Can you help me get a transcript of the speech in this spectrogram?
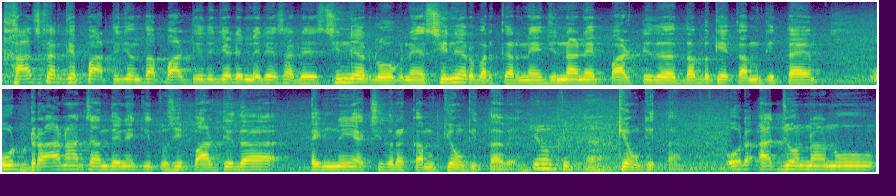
ਖਾਸ ਕਰਕੇ ਭਾਰਤੀ ਜਨਤਾ ਪਾਰਟੀ ਦੇ ਜਿਹੜੇ ਮੇਰੇ ਸਾਡੇ ਸੀਨੀਅਰ ਲੋਕ ਨੇ ਸੀਨੀਅਰ ਵਰਕਰ ਨੇ ਜਿਨ੍ਹਾਂ ਨੇ ਪਾਰਟੀ ਦਾ ਦੱਬ ਕੇ ਕੰਮ ਕੀਤਾ ਹੈ ਉਹ ਡਰਾਉਣਾ ਚਾਹੁੰਦੇ ਨੇ ਕਿ ਤੁਸੀਂ ਪਾਰਟੀ ਦਾ ਇੰਨੇ ਅੱਛੀ ਤਰ੍ਹਾਂ ਕੰਮ ਕਿਉਂ ਕੀਤਾ ਵੇ? ਕਿਉਂ ਕੀਤਾ? ਕਿਉਂ ਕੀਤਾ? ਔਰ ਅੱਜ ਉਹਨਾਂ ਨੂੰ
